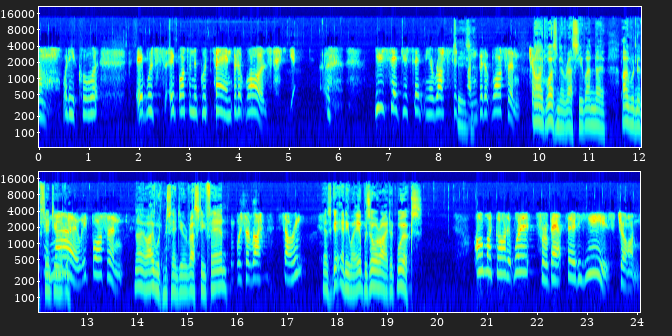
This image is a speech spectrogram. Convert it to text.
oh, what do you call it? It was, it wasn't a good fan, but it was. You said you sent me a rusted Jesus. one, but it wasn't, John. No, it wasn't a rusty one. No, I wouldn't have sent you. A, ru- No, it wasn't. no, I wouldn't send you a rusty fan. It was a rust. Sorry. Yes. Anyway, it was all right. It works. Oh my God, it worked for about thirty years, John.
